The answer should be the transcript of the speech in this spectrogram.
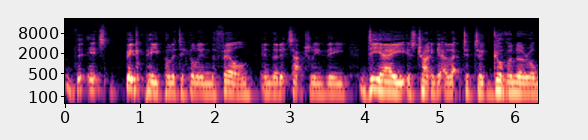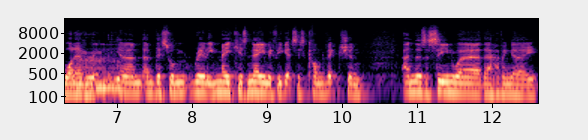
the, it's big P political in the film, in that it's actually the DA is trying to get elected to governor or whatever, mm. you know, and, and this will really make his name if he gets his conviction. And there's a scene where they're having a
